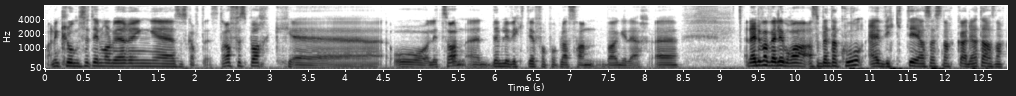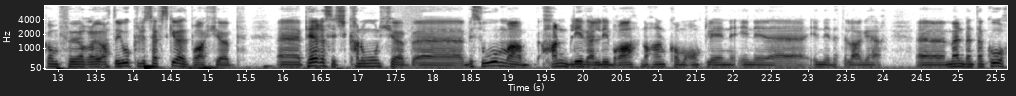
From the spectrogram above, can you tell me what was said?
var en klumsete involvering eh, som skapte straffespark eh, og litt sånn. Eh, det blir viktig å få på plass han baki der. Eh, Nei, det var veldig bra. Altså, Bentancour er viktig. Altså, jeg snakket, Dette har jeg snakka om før òg, at jo Kulusevski er et bra kjøp. Eh, Perisic, kanonkjøp. Eh, Bizuma, han blir veldig bra når han kommer ordentlig inn, inn, i, inn i dette laget her. Men Bentancour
